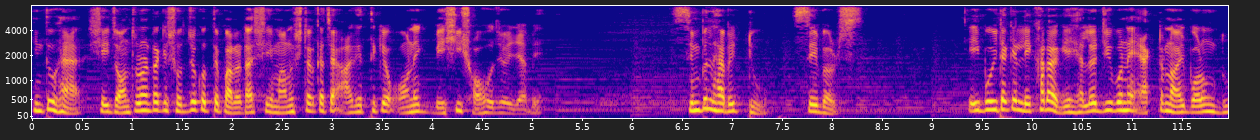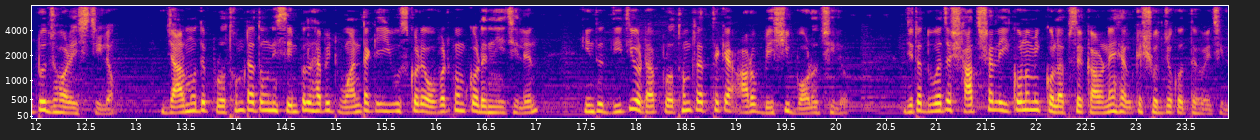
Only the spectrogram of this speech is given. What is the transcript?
কিন্তু হ্যাঁ সেই যন্ত্রণাটাকে সহ্য করতে পারাটা সেই মানুষটার কাছে আগের থেকে অনেক বেশি সহজ হয়ে যাবে। সিম্পল হ্যাবিট টু সেভার্স এই বইটাকে লেখার আগে হেলোর জীবনে একটা নয়, বরং দুটো ঝড় এসেছিল। যার মধ্যে প্রথমটা তো উনি সিম্পল হ্যাবিট ওয়ানটাকে ইউজ করে ওভারকাম করে নিয়েছিলেন, কিন্তু দ্বিতীয়টা প্রথমটার থেকে আরও বেশি বড় ছিল, যেটা দু হাজার সাত সালে ইকোনমিক কোলাপসের কারণে হেলকে সহ্য করতে হয়েছিল।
